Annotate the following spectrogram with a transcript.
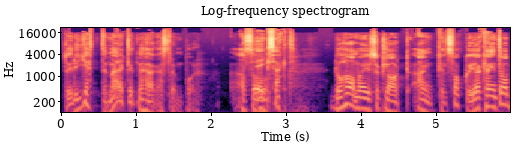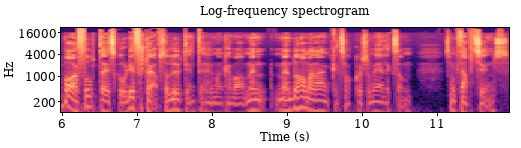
då är det jättemärkligt med höga strumpor. Alltså, Exakt. då har man ju såklart ankelsockor. Jag kan inte vara barfota i skor, det förstår jag absolut inte hur man kan vara. Men, men då har man ankelsockor som, är liksom, som knappt syns.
